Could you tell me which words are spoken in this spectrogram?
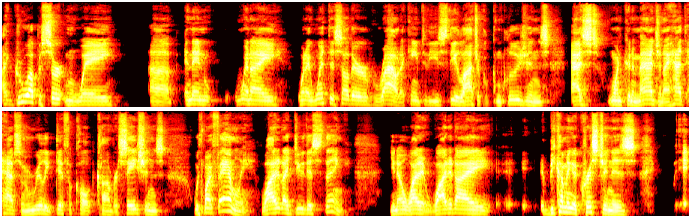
I grew up a certain way, uh, and then when I when I went this other route, I came to these theological conclusions. As one could imagine, I had to have some really difficult conversations with my family. Why did I do this thing? You know, why did why did I becoming a Christian is it,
